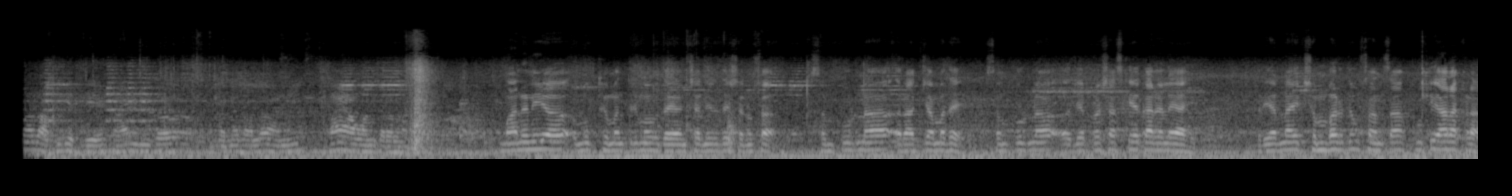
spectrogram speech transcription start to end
आज हाती घेतली आहे. काय नेमकं करण्यात आलं आणि काय आवाहन करायला माननीय मुख्यमंत्री महोदयांच्या निर्देशानुसार संपूर्ण राज्यामध्ये संपूर्ण जे प्रशासकीय कार्यालय आहे तर यांना एक शंभर दिवसांचा कृती आराखडा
